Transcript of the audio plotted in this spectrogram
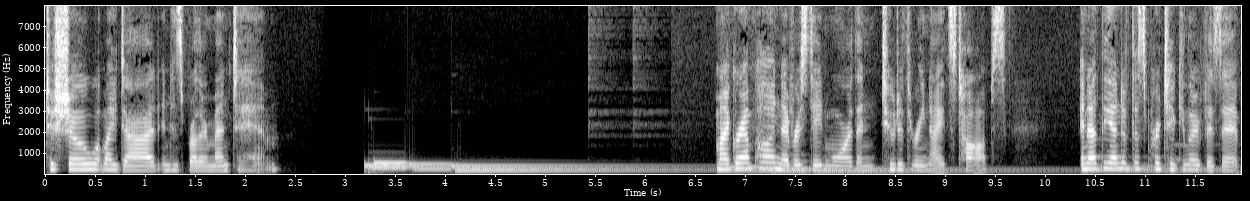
to show what my dad and his brother meant to him. My grandpa never stayed more than two to three nights tops. And at the end of this particular visit,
